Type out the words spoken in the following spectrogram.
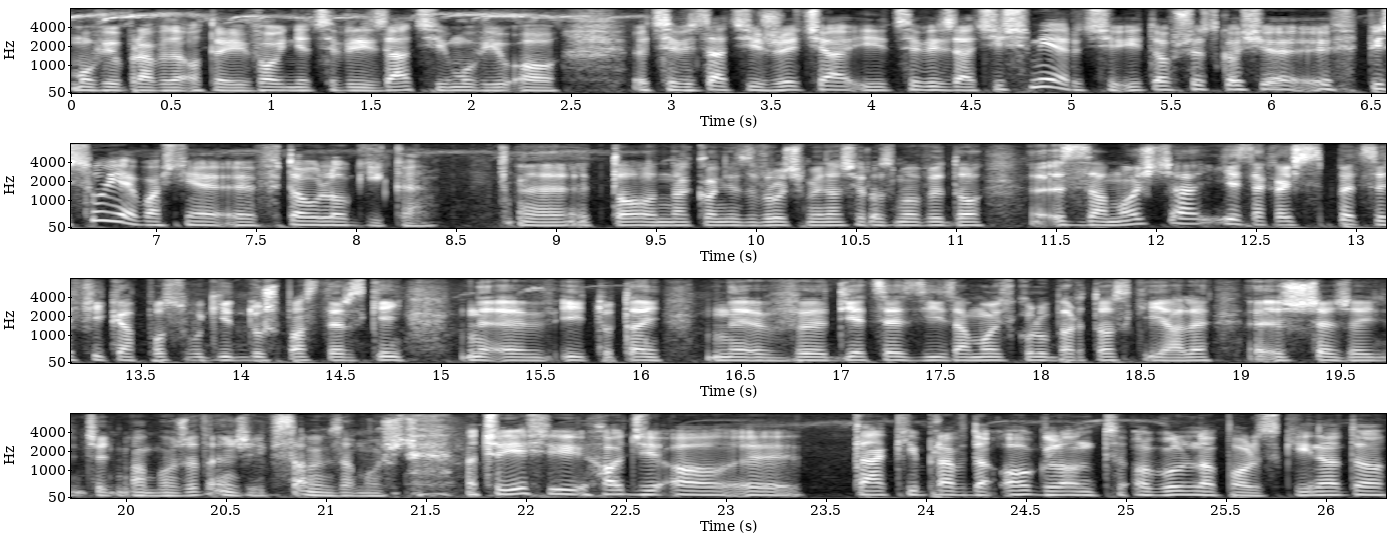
mówił, prawda, o tej wojnie cywilizacji, mówił o cywilizacji życia i cywilizacji śmierci i to wszystko się wpisuje właśnie w tą logikę. E, to na koniec wróćmy naszej rozmowy do e, Zamościa. Jest jakaś specyfika posługi duszpasterskiej e, i tutaj w diecezji zamojsko-lubartowskiej, ale szerzej, a może węziej, w samym Zamościu. Znaczy, jeśli chodzi o taki, prawda, ogląd ogólnopolski, no to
